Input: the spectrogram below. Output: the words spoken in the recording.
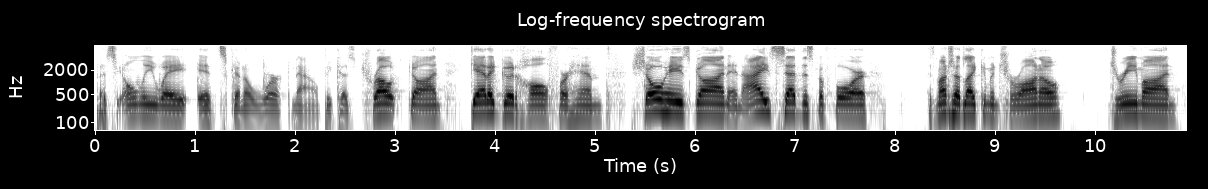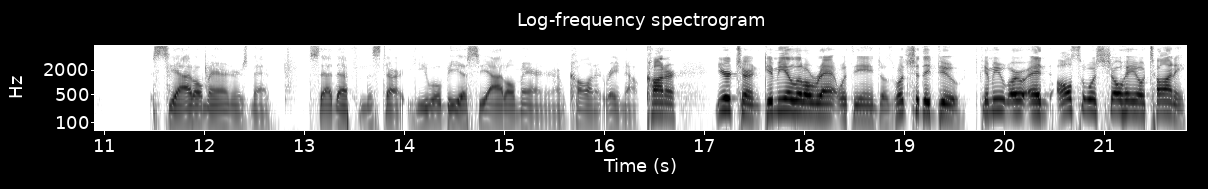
but it's the only way it's going to work now because Trout gone. Get a good haul for him. Shohei's gone, and I said this before. As much as I'd like him in Toronto, dream on. Seattle Mariners, man. Said that from the start. He will be a Seattle Mariner. I'm calling it right now. Connor, your turn. Give me a little rant with the Angels. What should they do? Give me, or, and also with Shohei Ohtani.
